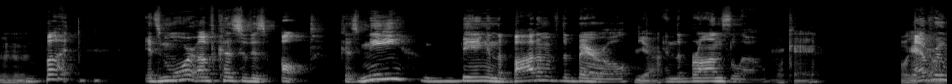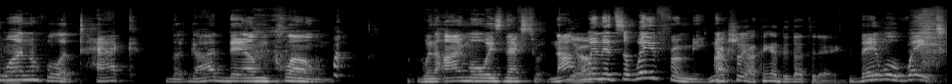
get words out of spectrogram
Mm-hmm. but it's more of because of his alt. Because me being in the bottom of the barrel Yeah. in the bronze low, Okay. We'll get you out everyone will attack the goddamn clone when I'm always next to it. Not Yep. when it's away from me. No, Actually, I think I did that today. they will wait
